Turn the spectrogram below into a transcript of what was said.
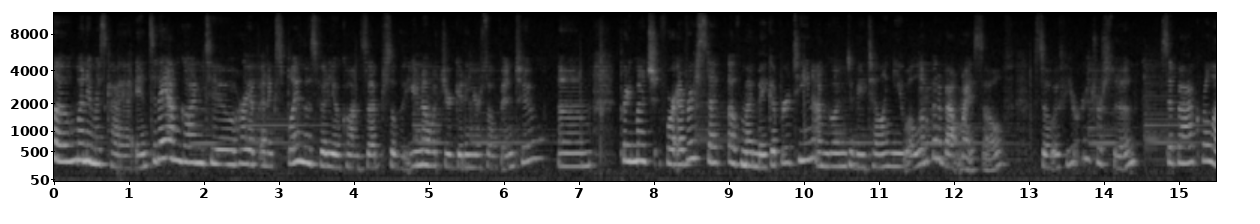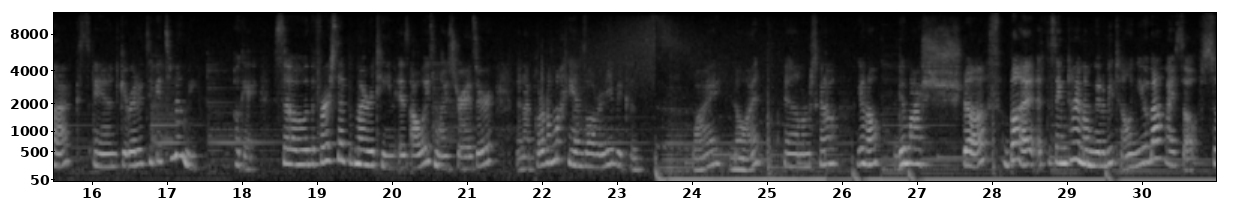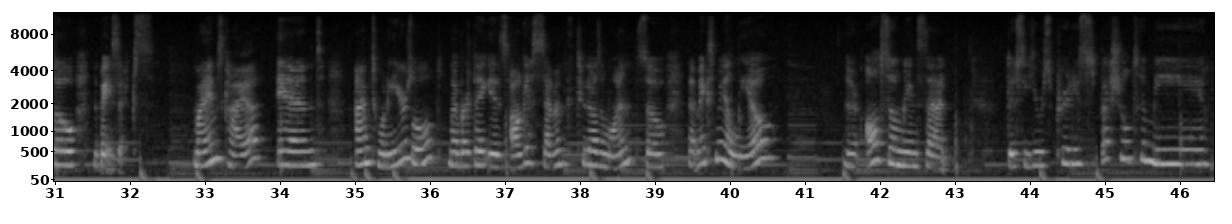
Hello, my name is Kaya and today I'm going to hurry up and explain this video concept so that you know what you're getting yourself into. Um, pretty much for every step of my makeup routine I'm going to be telling you a little bit about myself. So if you're interested, sit back, relax, and get ready to get to know me. Okay, so the first step of my routine is always moisturizer and I put it on my hands already because why not? And I'm just gonna, you know, do my stuff, but at the same time I'm gonna be telling you about myself. So the basics. My name is Kaya and I'm 20 years old. My birthday is August 7th, 2001, so that makes me a Leo. And it also means that this year is pretty special to me.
